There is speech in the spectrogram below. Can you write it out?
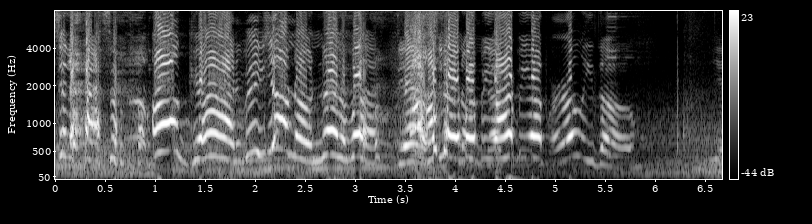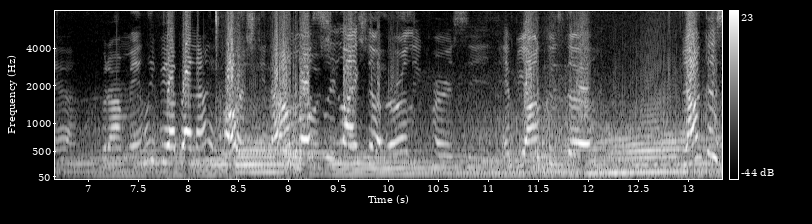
should have had some. Oh, God. Bitch, y'all know none of us. Oh, yeah, okay, but BR be up early though. Yeah, but I mainly be up at night. Oh. I'm mostly like the early person, and Bianca's the Bianca's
